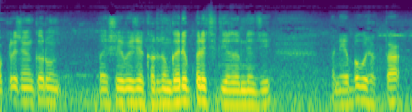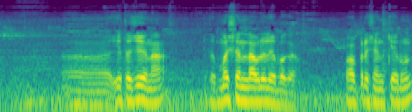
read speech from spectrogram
ऑपरेशन करून पैसे पैसे खर्चून गरीब परिस्थिती आहे त्यांची. पण हे बघू शकता इथं जे आहे ना इथं मशीन लावलेलं आहे बघा. ऑपरेशन करून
